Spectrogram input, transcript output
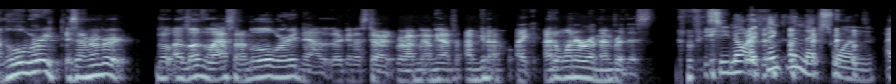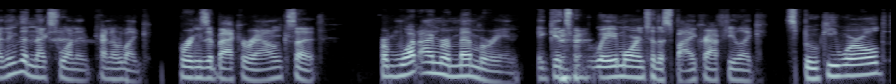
I'm a little worried because I remember. Well, I love the last one. I'm a little worried now that they're gonna start. I'm, I'm gonna. Have, I'm gonna like. I don't want to remember this movie. See, no, I think the next month. one, I think the next one, it kind of like brings it back around because I, from what I'm remembering, it gets way more into the spycrafty, like spooky world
